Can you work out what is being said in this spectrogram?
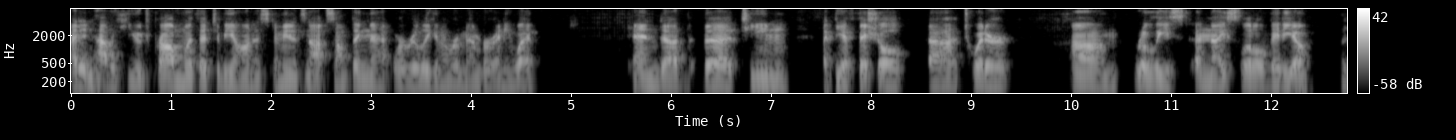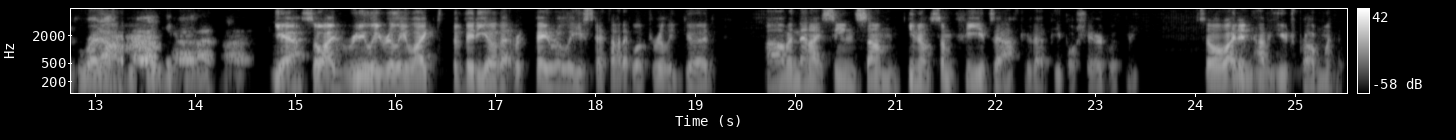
I didn't have a huge problem with it, to be honest. I mean, it's not something that we're really going to remember anyway. And the team, like the official Twitter, um, released a nice little video like right after that. Yeah, so I really, really liked the video that they released. I thought it looked really good. Um, and then I seen some, you know, some feeds after that people shared with me. So I didn't have a huge problem with it.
